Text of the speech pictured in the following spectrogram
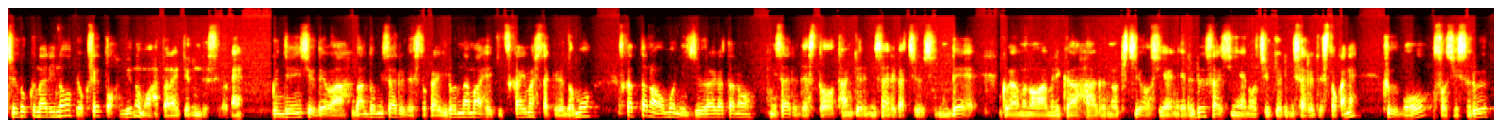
中国なりの抑制というのも働いてるんですよね。軍事演習では弾道ミサイルですとかいろんなまあ兵器使いましたけれども使ったのは主に従来型のミサイルですと短距離ミサイルが中心でグアムのアメリカ軍の基地を視野に入れる最新鋭の中距離ミサイルですとかね空母を阻止する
